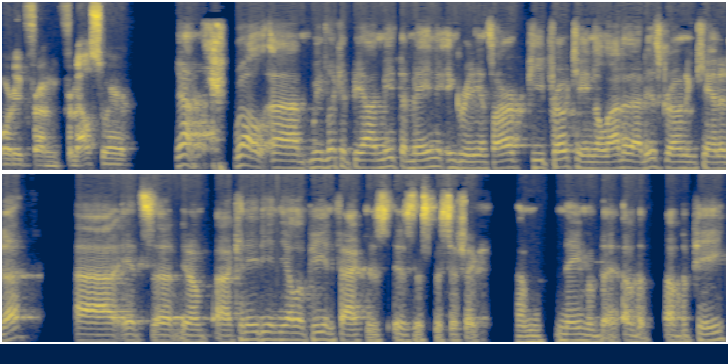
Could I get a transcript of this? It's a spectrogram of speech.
imported from from elsewhere? Yeah. Well, uh, we look at Beyond Meat. The main ingredients are pea protein. A lot of that is grown in Canada. Uh, it's uh, you know uh, Canadian yellow pea. In fact, is is the specific um, name of the of the of the pea.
